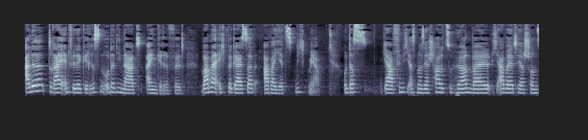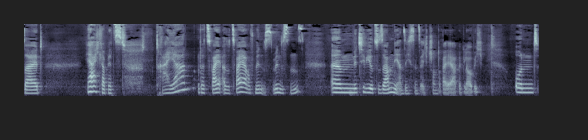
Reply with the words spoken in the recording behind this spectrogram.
alle drei entweder gerissen oder die Naht eingeriffelt. War mal echt begeistert, aber jetzt nicht mehr. Und das, ja, finde ich erstmal sehr schade zu hören, weil ich arbeite ja schon seit, ja, ich glaube jetzt drei Jahren oder zwei, also zwei Jahre auf mindest, mindestens ähm, mit TVO zusammen. Nee, an sich sind es echt schon drei Jahre, glaube ich. Und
